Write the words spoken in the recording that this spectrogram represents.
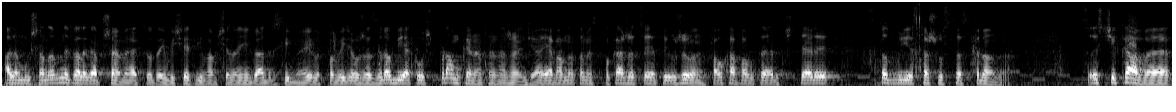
ale mój szanowny kolega Przemek, tutaj wyświetli Wam się do niego adres e-mail, powiedział, że zrobi jakąś promkę na te narzędzia. Ja Wam natomiast pokażę, co ja tu użyłem. VHVTR4, 126 strona. Co jest ciekawe,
